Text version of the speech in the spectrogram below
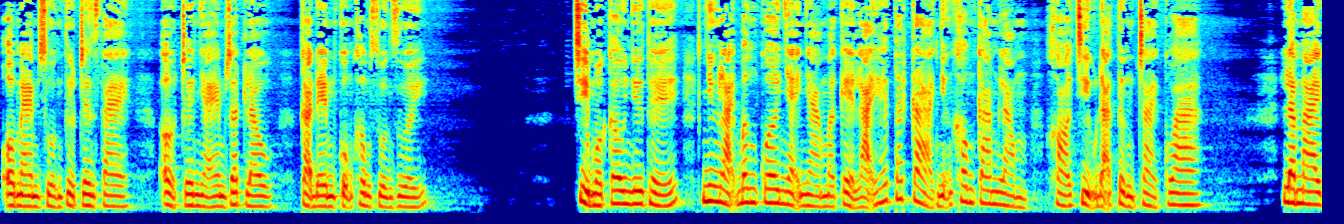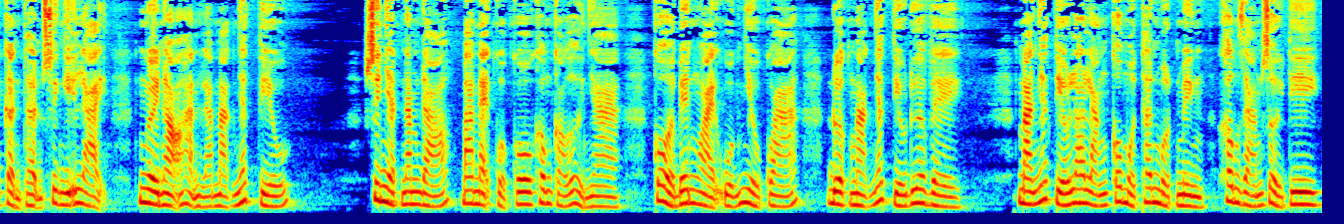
ôm em xuống từ trên xe, ở trên nhà em rất lâu, cả đêm cũng không xuống dưới. Chỉ một câu như thế, nhưng lại bâng quơ nhẹ nhàng mà kể lại hết tất cả những không cam lòng, khó chịu đã từng trải qua. Lâm Mai cẩn thận suy nghĩ lại, người nọ hẳn là Mạc Nhất Tiếu. Sinh nhật năm đó, ba mẹ của cô không có ở nhà, cô ở bên ngoài uống nhiều quá, được Mạc Nhất Tiếu đưa về mà Nhất Tiếu lo lắng cô một thân một mình, không dám rời đi.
